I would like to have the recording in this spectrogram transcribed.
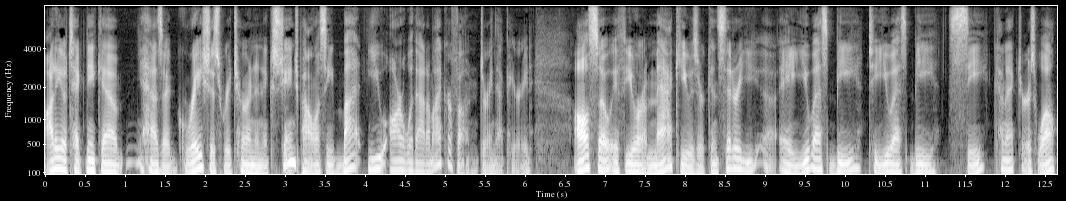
Audio Technica has a gracious return and exchange policy, but you are without a microphone during that period. Also, if you're a Mac user, consider uh, a USB to USB C connector as well.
